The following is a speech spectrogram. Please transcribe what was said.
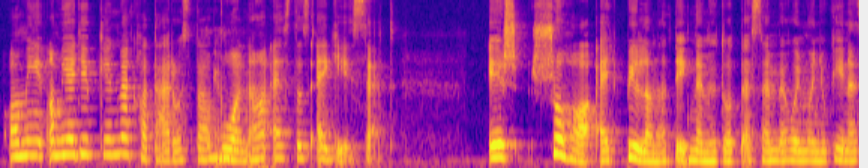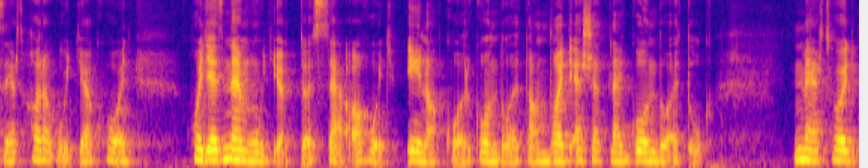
ami, ami egyébként meghatározta Igen. volna ezt az egészet. És soha egy pillanatig nem jutott eszembe, hogy mondjuk én ezért haragudjak, hogy, hogy ez nem úgy jött össze, ahogy én akkor gondoltam, vagy esetleg gondoltuk. Mert hogy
